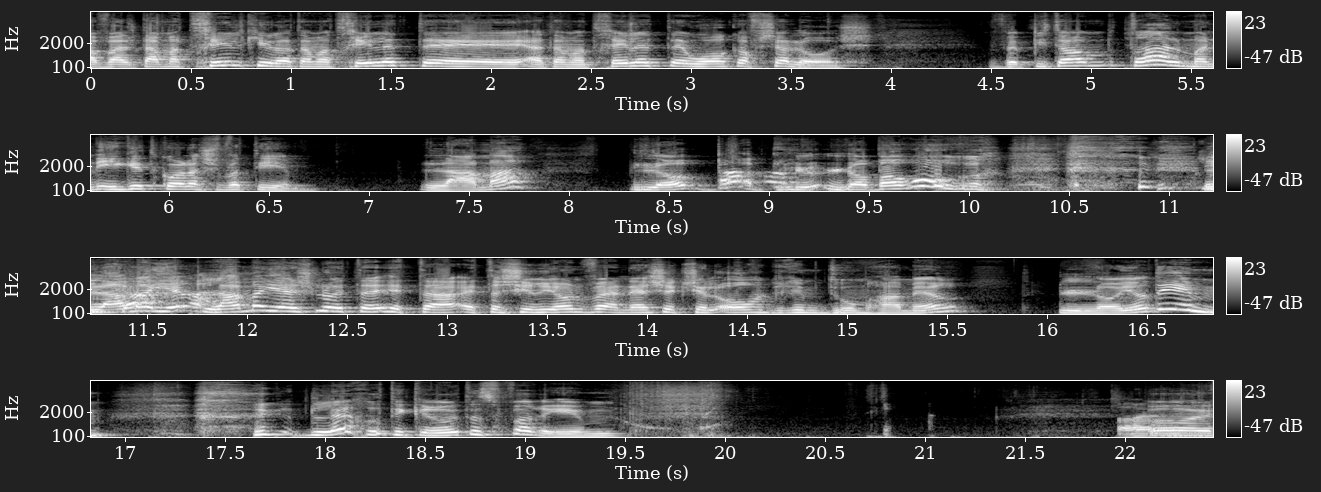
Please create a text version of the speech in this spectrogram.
אבל אתה מתחיל כאילו אתה מתחיל את אה, אתה מתחיל את Warcraft 3 ופתאום טרל מנהיג את כל השבטים. למה? לא, לא ברור. למה, למה יש לו את, את, את השריון והנשק של אור גרים דומהמר? לא יודעים. לכו תקראו את הספרים. אוי,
